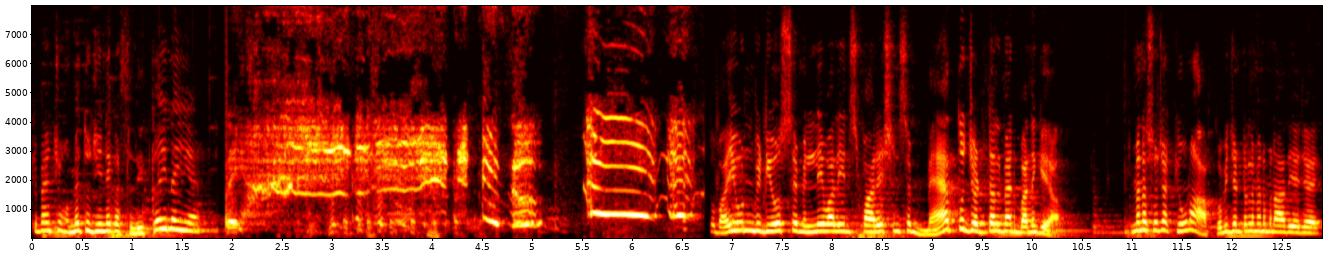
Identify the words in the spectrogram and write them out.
कि मैं जो हमें तो जीने का सलीका ही नहीं है। तो भाई, उन वीडियोस से मिलने वाली इंस्पायरेशन से मैं तो जेंटलमैन बन गया। तो मैंने सोचा, क्यों ना आपको भी जेंटलमैन बना दिया जाए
